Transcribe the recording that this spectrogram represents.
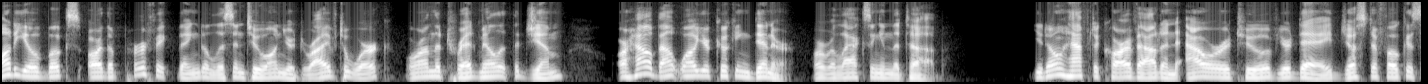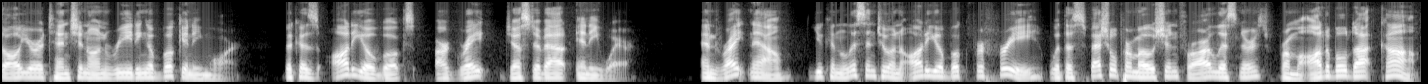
Audiobooks are the perfect thing to listen to on your drive to work or on the treadmill at the gym, or how about while you're cooking dinner or relaxing in the tub? You don't have to carve out an hour or two of your day just to focus all your attention on reading a book anymore, because audiobooks are great just about anywhere. And right now, you can listen to an audiobook for free with a special promotion for our listeners from audible.com.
